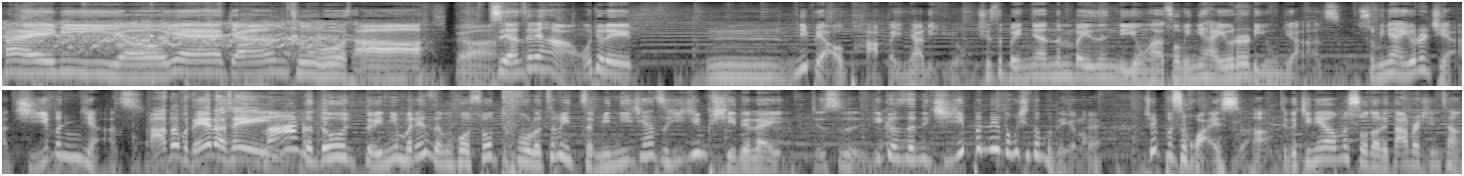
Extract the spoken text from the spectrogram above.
柴米油盐酱醋茶，对吧？是这样子的哈，我觉得嗯，你不要怕被人家利用。其实被人家能被人利用哈，说明你还有点利用价值，说明你还有点价基本价值。那都不得了噻，哪个都对你没得任何所图了，证明证明你简直已经撇得来，就是一个人的基本的东西都没得了。所以不是坏事哈。这个今天我们说到的打板心肠，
